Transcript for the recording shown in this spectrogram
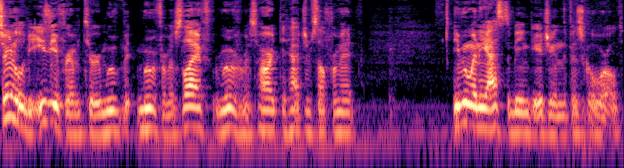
Certainly, it'll be easy for him to remove it, remove it from his life, remove it from his heart, detach himself from it, even when he has to be engaging in the physical world,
